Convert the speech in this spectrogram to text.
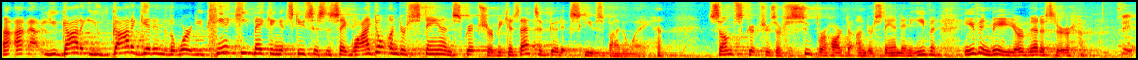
I, I, you got you've got to get into the Word. You can't keep making excuses to say, well, I don't understand Scripture, because that's a good excuse, by the way. Some Scriptures are super hard to understand, and even, even me, your minister, it,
